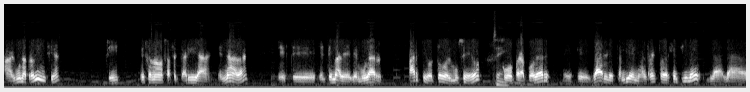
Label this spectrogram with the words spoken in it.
a alguna provincia, ¿sí? eso no nos afectaría en nada, este, el tema de, mudar parte o todo el museo, como para poder eh, eh, darle también al resto de Argentina la, la,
